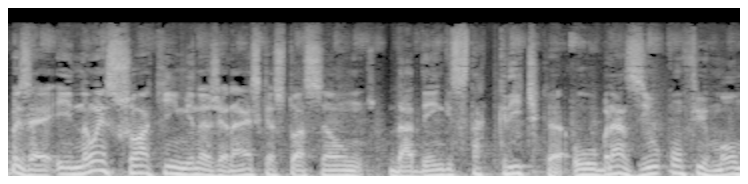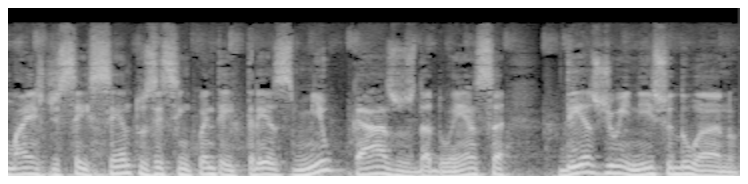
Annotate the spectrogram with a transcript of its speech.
Pois é, e não é só aqui em Minas Gerais que a situação da dengue está crítica. O Brasil confirmou mais de 653 mil casos da doença desde o início do ano.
